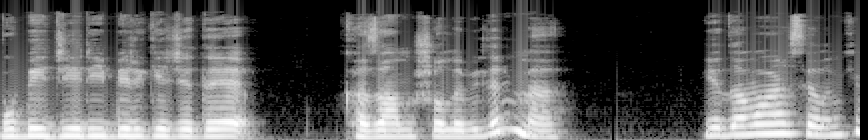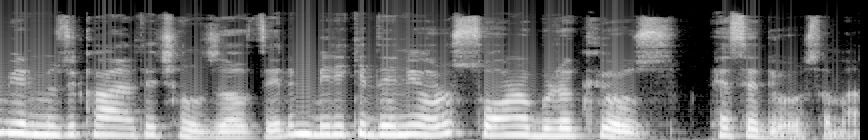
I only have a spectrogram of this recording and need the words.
bu beceriyi bir gecede kazanmış olabilir mi? Ya da varsayalım ki bir müzik aleti çalacağız diyelim. Bir iki deniyoruz sonra bırakıyoruz. Pes ediyoruz hemen.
